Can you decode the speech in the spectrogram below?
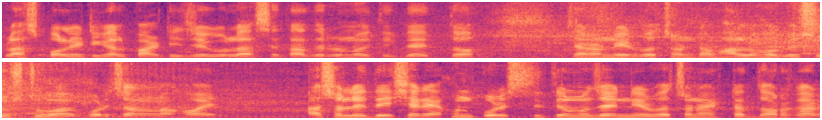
প্লাস পলিটিক্যাল পার্টি যেগুলো আছে তাদেরও নৈতিক দায়িত্ব যেন নির্বাচনটা ভালোভাবে সুষ্ঠুভাবে পরিচালনা হয়। আসলে দেশের এখন পরিস্থিতি অনুযায়ী নির্বাচন একটা দরকার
